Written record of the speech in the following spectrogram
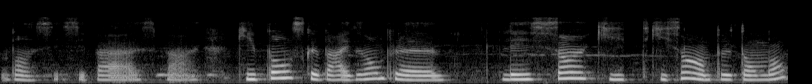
bon, c'est pas, pas, qui pensent que par exemple, euh, les seins qui, qui sont un peu tombants,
